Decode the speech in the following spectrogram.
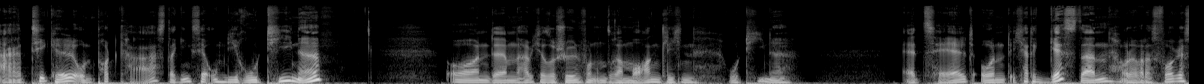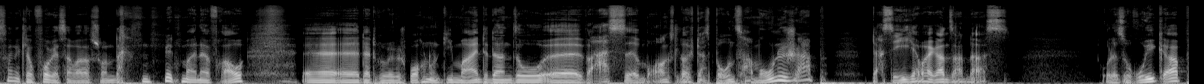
Artikel und Podcast. Da ging es ja um die Routine. Und ähm, da habe ich ja so schön von unserer morgendlichen Routine erzählt. Und ich hatte gestern, oder war das vorgestern? Ich glaube, vorgestern war das schon, mit meiner Frau äh, darüber gesprochen. Und die meinte dann so, äh, was, äh, morgens läuft das bei uns harmonisch ab? Das sehe ich aber ganz anders. Oder so ruhig ab.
